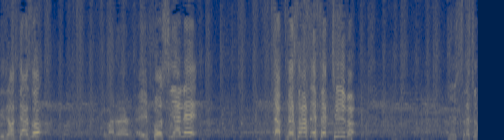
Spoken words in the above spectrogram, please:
Gideon Tazo. Emmanuel. Et il faut signaler la présence effective du sélection-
